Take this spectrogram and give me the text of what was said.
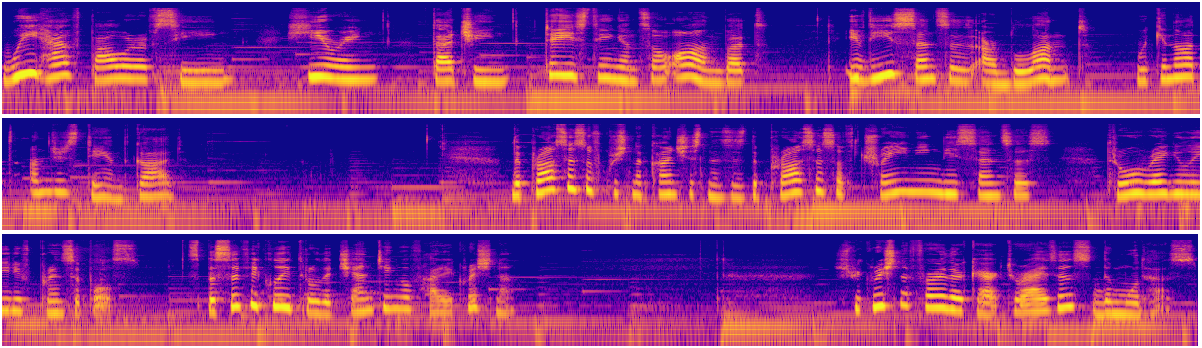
We have power of seeing, hearing, touching, tasting, and so on, but if these senses are blunt, we cannot understand God. The process of Krishna consciousness is the process of training these senses through regulative principles specifically through the chanting of Hare Krishna. Sri Krishna further characterizes the mudhas.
